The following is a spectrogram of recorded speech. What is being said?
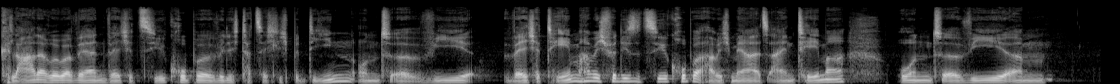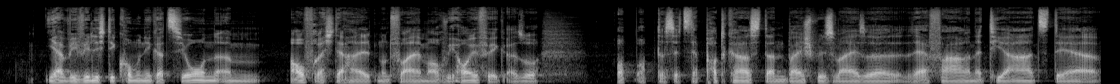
klar darüber werden, welche Zielgruppe will ich tatsächlich bedienen und äh, wie welche Themen habe ich für diese Zielgruppe? Habe ich mehr als ein Thema? Und äh, wie, ähm, ja, wie will ich die Kommunikation ähm, aufrechterhalten und vor allem auch wie häufig? Also ob, ob das jetzt der Podcast dann beispielsweise der erfahrene Tierarzt, der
